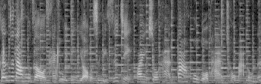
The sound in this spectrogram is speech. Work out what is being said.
跟着大户走，财富一定有。我是李思锦，欢迎收看《大户罗盘筹码动能》。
